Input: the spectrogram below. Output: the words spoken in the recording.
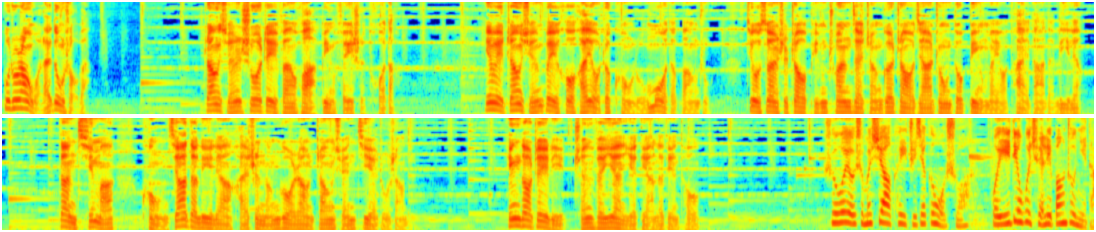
不如让我来动手吧。张璇说这番话并非是托大，因为张璇背后还有着孔如墨的帮助。就算是赵平川在整个赵家中都并没有太大的力量，但起码孔家的力量还是能够让张璇借助上的。听到这里，陈飞燕也点了点头。如果有什么需要，可以直接跟我说，我一定会全力帮助你的。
